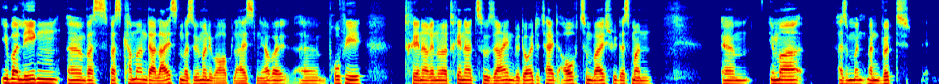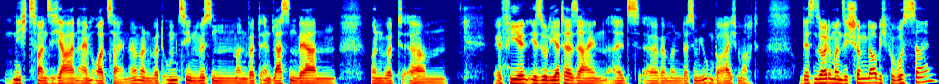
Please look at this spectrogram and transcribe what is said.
überlegen, äh, was, was kann man da leisten, was will man überhaupt leisten, ja, weil äh, Profi-Trainerin oder Trainer zu sein bedeutet halt auch zum Beispiel, dass man ähm, immer, also man, man wird nicht 20 Jahre an einem Ort sein, ne? man wird umziehen müssen, man wird entlassen werden, man wird ähm, viel isolierter sein, als äh, wenn man das im Jugendbereich macht. Und dessen sollte man sich schon, glaube ich, bewusst sein.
